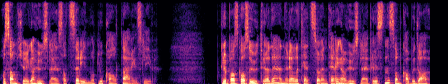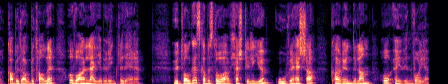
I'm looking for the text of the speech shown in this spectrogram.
og samkjøring av husleiesatser inn mot lokalt næringsliv. Gruppa skal også utrede en realitetsorientering av husleieprisen som KAB i dag betaler, og hva en leie bør inkludere. Utvalget skal bestå av Kjersti Lium, Ove Hesja, Kari Underland og Øyvind Woie.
